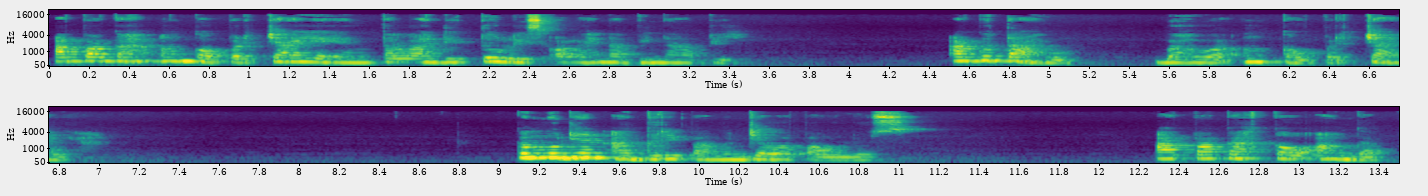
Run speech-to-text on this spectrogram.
apakah engkau percaya yang telah ditulis oleh nabi-nabi? Aku tahu bahwa engkau percaya. Kemudian Agripa menjawab Paulus, Apakah kau anggap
